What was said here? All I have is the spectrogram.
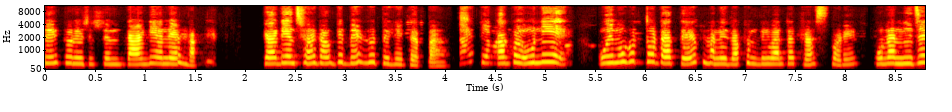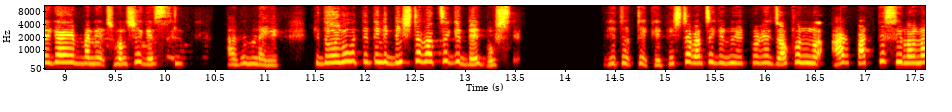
বের করে দিতেন গার্ডিয়ানের হাতে। গার্ডিয়ান ছাড়া কাউকে বের হতে দিতেন না। তারপর উনি ওই মুহূর্তটাতে মানে যখন বিমানটা ক্রাশ করে ওনার নিজের গায়ে মানে ঝলসে গেছে, আগুন লাগে। কিন্তু ওই মুহূর্তে তিনি বিশটা বাচ্চাকে বের করছে ভিতর থেকে। বিশটা বাচ্চাকে বের করে যখন আর পারতেছিল না,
